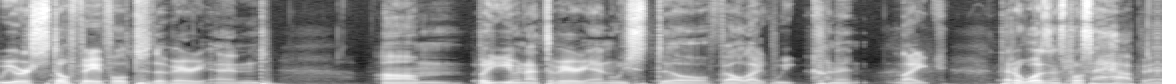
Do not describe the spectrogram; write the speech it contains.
we were still faithful to the very end. Um, but even at the very end, we still felt like we couldn't like that it wasn't supposed to happen.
